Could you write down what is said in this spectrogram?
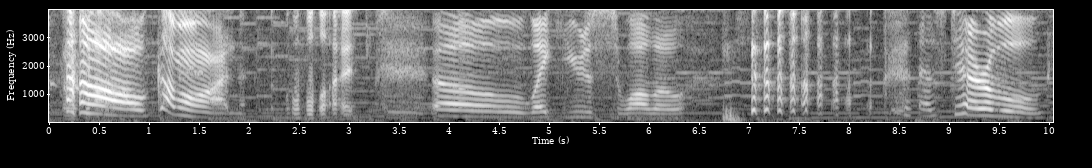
oh, come on! what? Oh, like you swallow. That's terrible. Put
